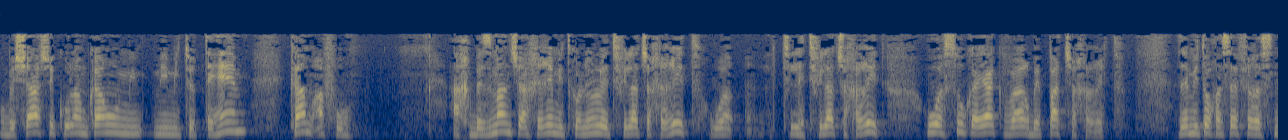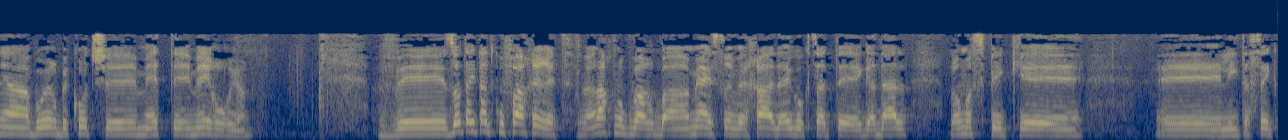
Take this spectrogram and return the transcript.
ובשעה שכולם קמו ממיטותיהם, קם אף הוא. אך בזמן שאחרים התכוננו לתפילת שחרית, הוא, לתפילת שחרית, הוא עסוק היה כבר בפת שחרית. זה מתוך הספר הסנה הבוער בקודש מאת אה, מאיר אוריון. וזאת הייתה תקופה אחרת, ואנחנו כבר במאה ה-21, האגו קצת אה, גדל, לא מספיק אה, להתעסק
